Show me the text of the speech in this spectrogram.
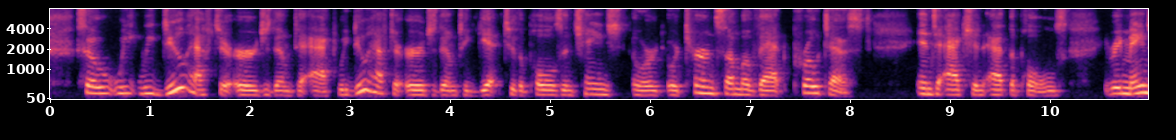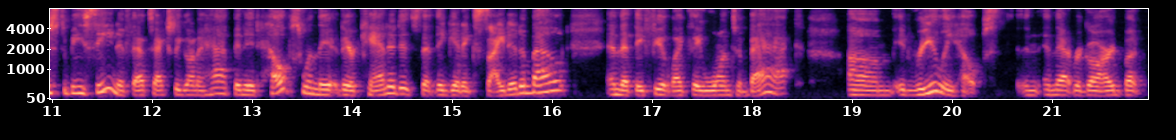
so we, we do have to urge them to act. We do have to urge them to get to the polls and change or, or turn some of that protest into action at the polls. It remains to be seen if that's actually going to happen. It helps when they're, they're candidates that they get excited about and that they feel like they want to back. Um, it really helps in, in that regard. But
